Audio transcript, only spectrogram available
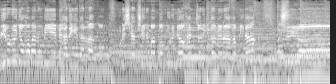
위로를 경험하는 우리 예배가 되게 달라고 우리 시간 주 이름 한번 부르며 간절히 기도하며 나아갑니다. 주여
